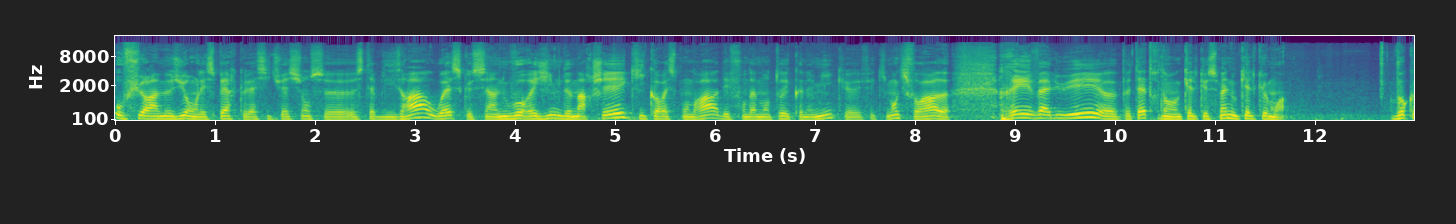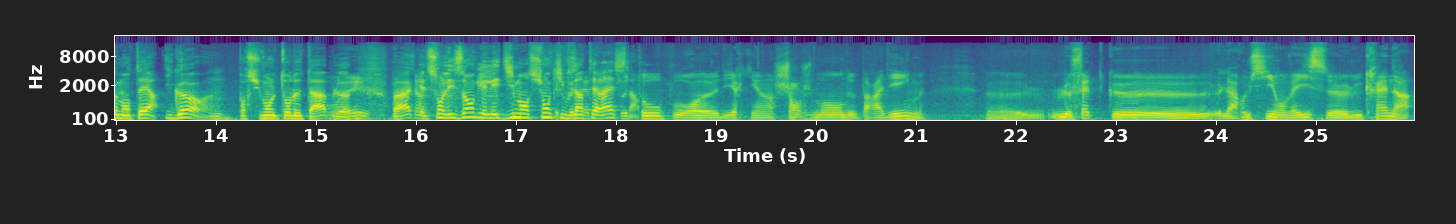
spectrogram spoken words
au fur et à mesure, on l'espère, que la situation se stabilisera Ou est-ce que c'est un nouveau régime de marché qui correspondra à des fondamentaux économiques, euh, effectivement, qu'il faudra euh, réévaluer euh, peut-être dans quelques semaines ou quelques mois? Vos commentaires, Igor, mm. poursuivons le tour de table. voilà, quels sont les angles et les dimensions qui vous intéressent un peu tôt pour euh, dire qu'il y a un changement de paradigme. Euh, le fait que la Russie envahisse l'Ukraine a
